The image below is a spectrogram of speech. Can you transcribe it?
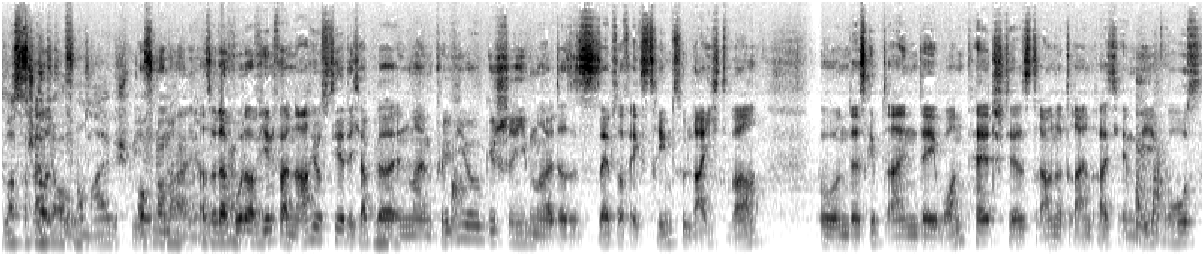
du hast wahrscheinlich auch auf normal gespielt. Auf normal, ja. Also da wurde auf jeden Fall nachjustiert. Ich habe ja in meinem Preview geschrieben, halt, dass es selbst auf extrem zu leicht war. Und es gibt einen Day One Patch, der ist 333 MB groß.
